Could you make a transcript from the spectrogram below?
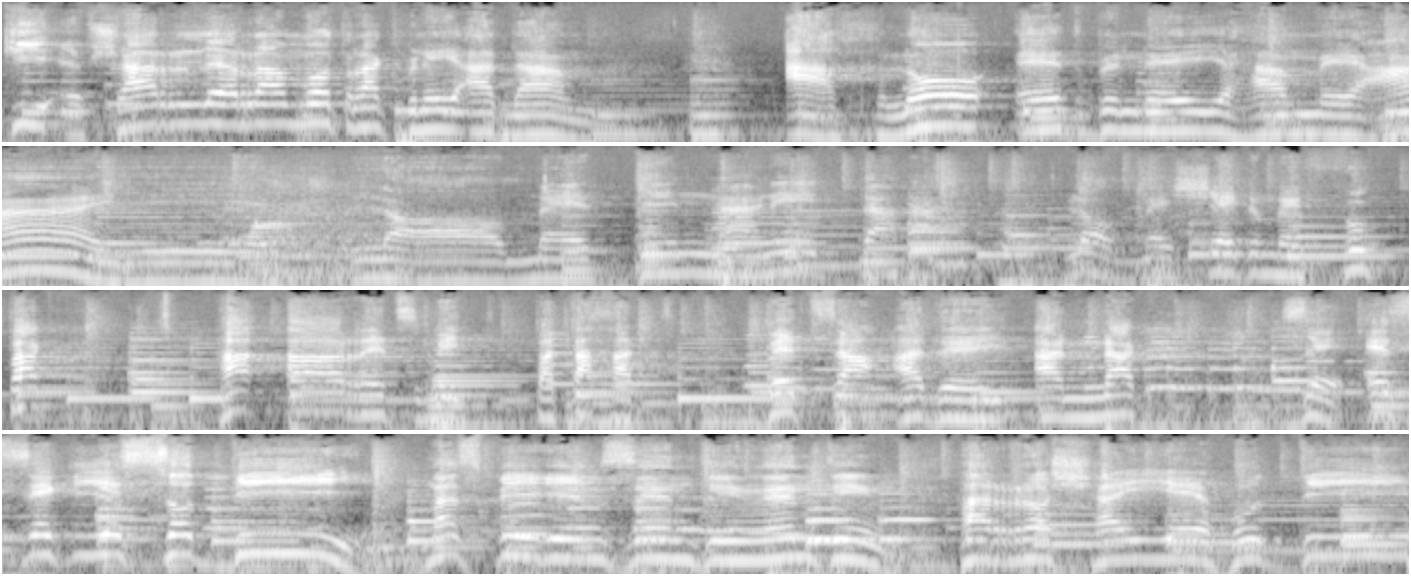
כי אפשר לרמות רק בני אדם, אך לא את בני המעיים. לא מדינה נידחת, לא משק מפוקפק, הארץ מתפתחת בצעדי ענק. זה עסק יסודי, מספיק עם סנטימנטים, הראש היהודי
